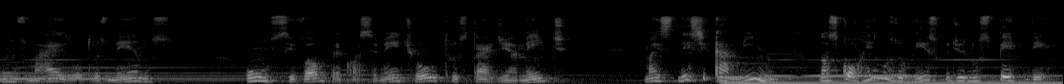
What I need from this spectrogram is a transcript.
uns mais, outros menos, uns se vão precocemente, outros tardiamente, mas neste caminho nós corremos o risco de nos perder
